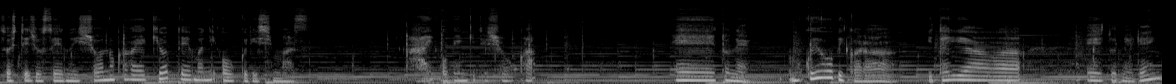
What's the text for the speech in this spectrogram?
そして女性の一生の輝きをテーマにお送りします。はいお元気でしょうか？えーとね木曜日からイタリアはえーとね連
